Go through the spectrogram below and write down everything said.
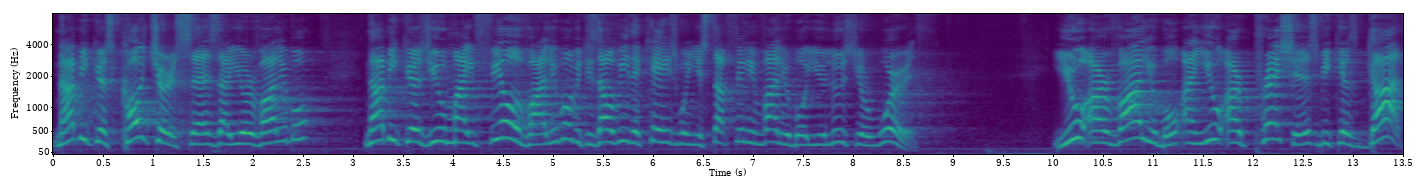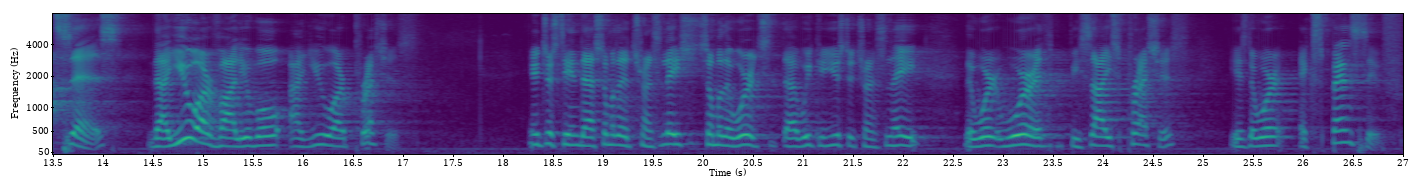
Not because culture says that you're valuable, not because you might feel valuable, because that will be the case when you stop feeling valuable, you lose your worth. You are valuable and you are precious because God says that you are valuable and you are precious. Interesting that some of the translation, some of the words that we could use to translate the word worth besides precious is the word expensive.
